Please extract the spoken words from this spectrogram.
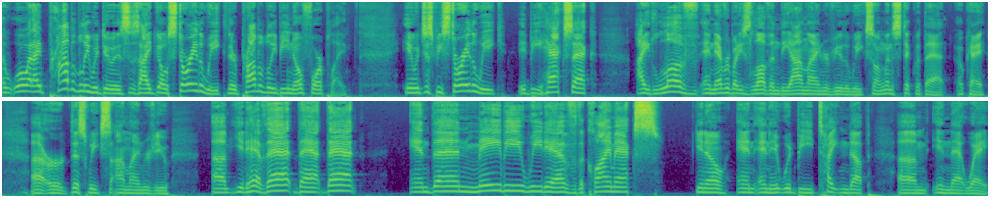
Uh, what I probably would do is is I'd go story of the week. There'd probably be no foreplay. It would just be story of the week. It'd be hacksec I love, and everybody's loving the online review of the week, so I'm going to stick with that. Okay, uh, or this week's online review. Um, you'd have that, that, that, and then maybe we'd have the climax, you know, and and it would be tightened up um, in that way.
